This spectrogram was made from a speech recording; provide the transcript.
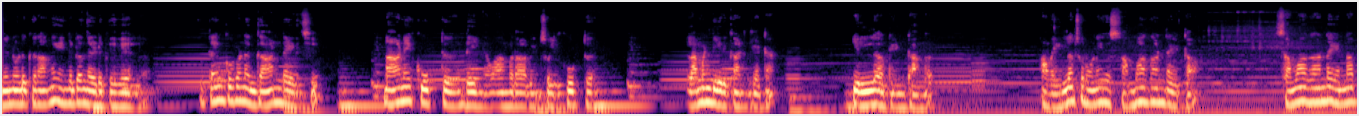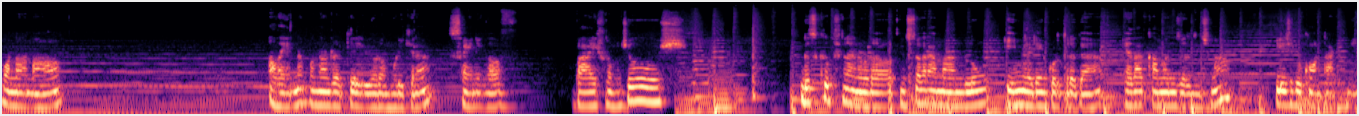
மெனு எடுக்கிறாங்க எங்கிட்ட வந்து எடுக்கவே இல்லை. ஒரு டைம் கூட எனக்கு காண்டாயிடுச்சு. நானே கூப்பிட்டு டேய் இங்கே வாங்கடா அப்படின்னு சொல்லி கூப்பிட்டு லெமன் டீ இருக்கான்னு கேட்டேன். இல்லை அப்படின்ட்டாங்க. அவன் இல்லை சொன்னோடனே இவன் செம்ம காண்டாயிட்டான். செம்ம காண்டா என்ன பண்ணான்னா அவன் என்ன பண்ணான்ற கேள்வியோட முடிக்கிறேன். Signing off bye from Josh டிஸ்கிரிப்ஷனில் என்னோட இன்ஸ்டாகிராம் ஹேண்டிலும் இமெயில் ஐடியும் கொடுத்துருக்கேன். ஏதாவது கமெண்ட்ஸ் இருந்துச்சுன்னா ப்ளீஸ் டு காண்டாக்ட் மீ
